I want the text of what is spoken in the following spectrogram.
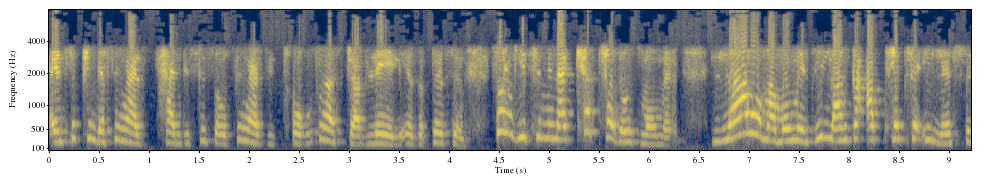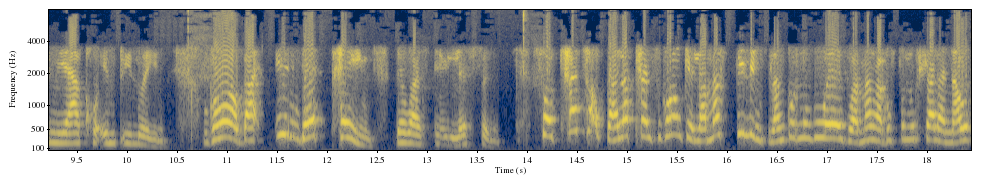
and siphinde singazithandisisi or singazithoki singazijabuleli as a person. So ngithi mina capture those moments. Lawo ma-moments ilanka aphethe i-lesson yakho empilweni. Ngoba in that pain there was a lesson so thatha ubhala phansi konke lama-feelings la nkulukuwezwa ma ngabe ufuna ukuhlala nawe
